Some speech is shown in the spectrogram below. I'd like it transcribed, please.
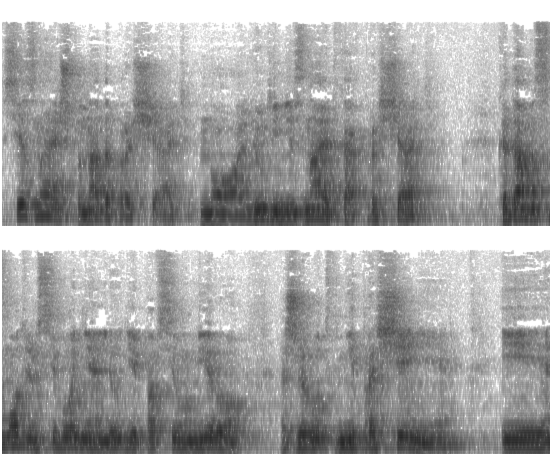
Все знают, что надо прощать, но люди не знают, как прощать. Когда мы смотрим сегодня, люди по всему миру живут в непрощении. И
